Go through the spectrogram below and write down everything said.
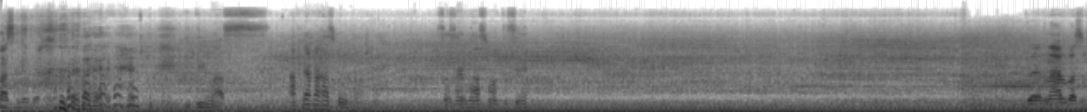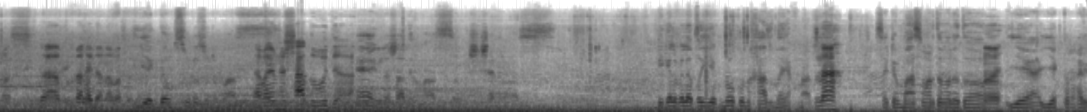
মাছ কিলো ইতিং মাছ আপনি আপনার কাজ করুন না চাষায় মাছ মারতেছে নার্ভাস মাছ পুরা খাইতা নার্ভাস একদম ছোট ছোট মাছ আবার এমনি স্বাদ হ্যাঁ এগুলো স্বাদের মাছ অবশ্যই স্বাদের মাছ বিকেলবেলা তো এমন কোনো কাজ নাই আপনার না সেটা মাছ মারতে পারে তো ইয়ে এক তরকারি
